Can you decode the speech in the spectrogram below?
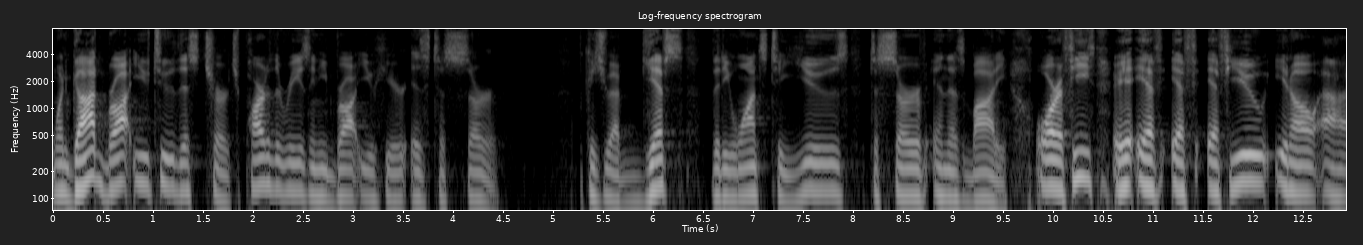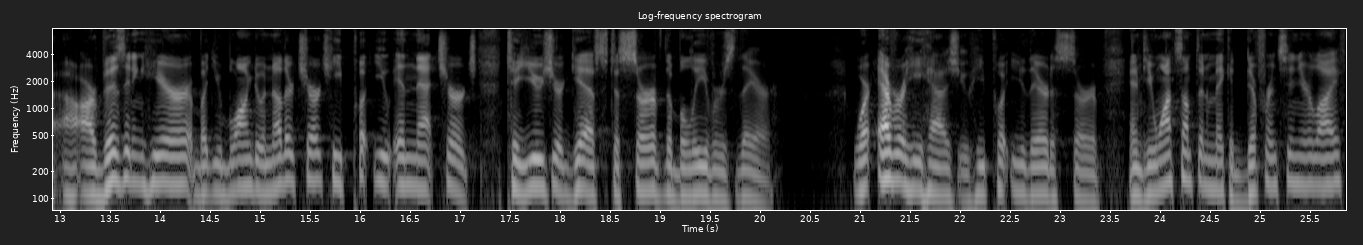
When God brought you to this church, part of the reason He brought you here is to serve. Because you have gifts that He wants to use to serve in this body. Or if he, if if if you you know uh, uh, are visiting here, but you belong to another church, He put you in that church to use your gifts to serve the believers there. Wherever He has you, He put you there to serve. And if you want something to make a difference in your life,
